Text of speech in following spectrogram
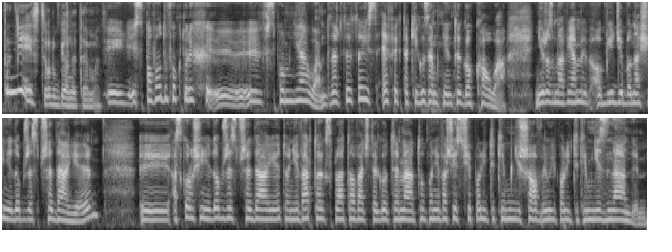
to nie jest ulubiony temat. Y, Z powodów, o których y, wspomniałam. To, znaczy, to jest efekt takiego zamkniętego koła. Nie rozmawiamy o biedzie, bo ona się niedobrze sprzedaje. Y, A skoro się niedobrze sprzedaje, to nie warto eksploatować tego tematu, ponieważ jest się politykiem niszowym i politykiem nieznanym.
